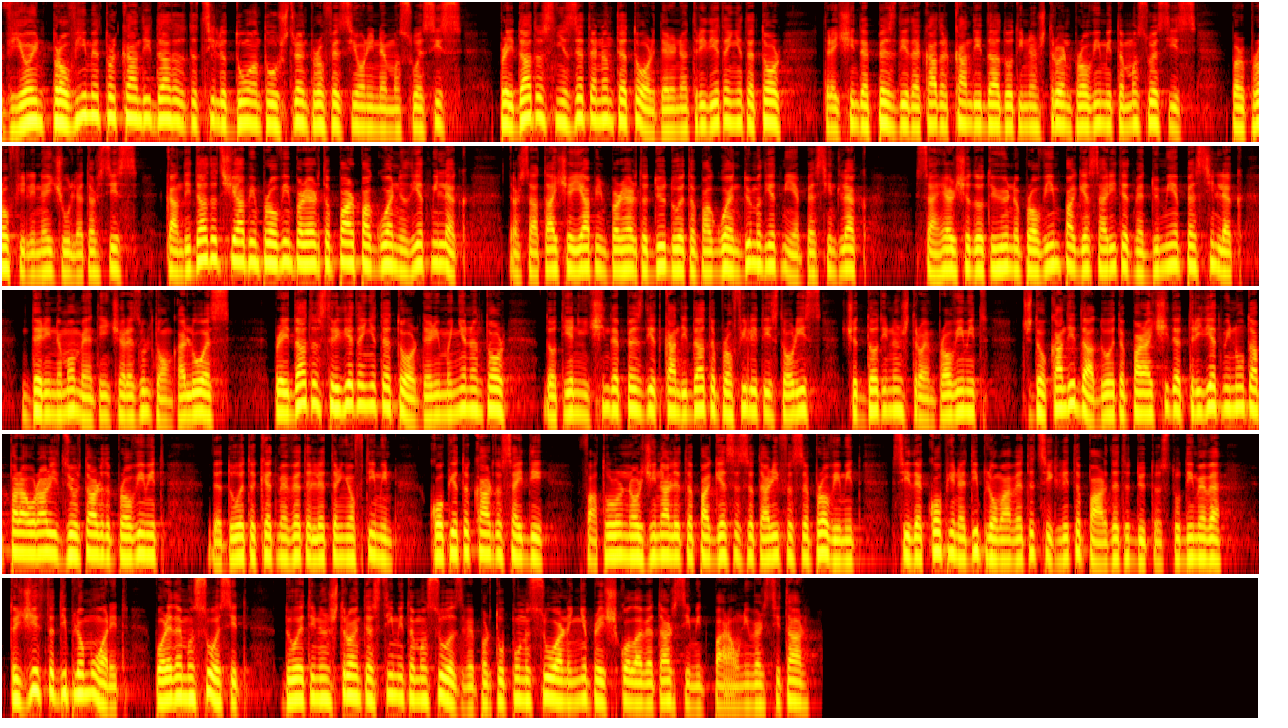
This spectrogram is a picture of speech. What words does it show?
Vijojnë provimet për kandidatët të cilët duan të ushtrojnë profesionin e mësuesisë. Prej datës njëzet e nëntë tetor deri në tridhjetë e një tetor, treqind e pesëdhjetë e katër kandidatë do t'i nënshtrohen provimit të mësuesisë për profilin e gjuhë letërsisë. Kandidatët që japin provim për herë të parë paguajnë dhjetë mijë lekë, ndërsa ata që e japin për herë të dytë duhet të paguajnë dymbëdhjetë mijë e pesëqind lekë. Sa herë që do të hyjnë në provim, pagesa rritet me dy mijë e pesëqind lekë deri në momentin që rezulton kalues. Prej datës tridhjetë e një tetor deri më një nëntor do të jenë njëqind e pesëdhjetë kandidatë të profilit të historisë që do t'i nënshtrohen provimit. Çdo kandidat duhet të paraqitet tridhjetë minuta para orarit zyrtar të provimit dhe duhet të ketë me vete letërnjoftimin, kopje të kartës ID, faturën origjinale të pagesës së tarifës së provimit, si dhe kopjen e diplomave të ciklit të parë dhe të dytë të studimeve. Të gjithë të diplomuarit, por edhe mësuesit, duhet t'i nënshtrohen testimit të mësuesve për t'u punësuar në një prej shkollave të arsimit parauniversitar.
